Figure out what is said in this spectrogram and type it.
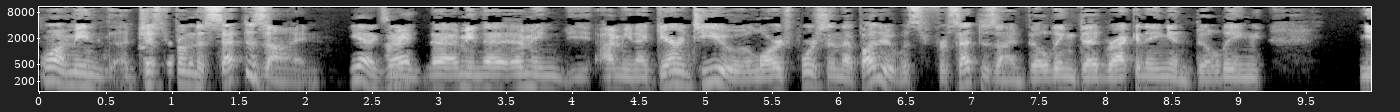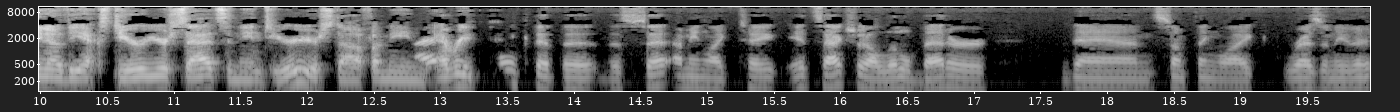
well, I mean, just from the set design. Yeah, I exactly. mean, I mean, I mean, I mean, I guarantee you a large portion of that budget was for set design, building Dead Reckoning and building, you know, the exterior sets and the interior stuff. I mean, I every, think that the, the set, I mean, like take, it's actually a little better than something like Resident Evil,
